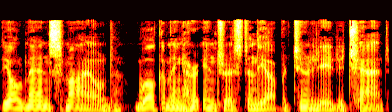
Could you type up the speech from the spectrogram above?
The old man smiled, welcoming her interest and the opportunity to chat.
